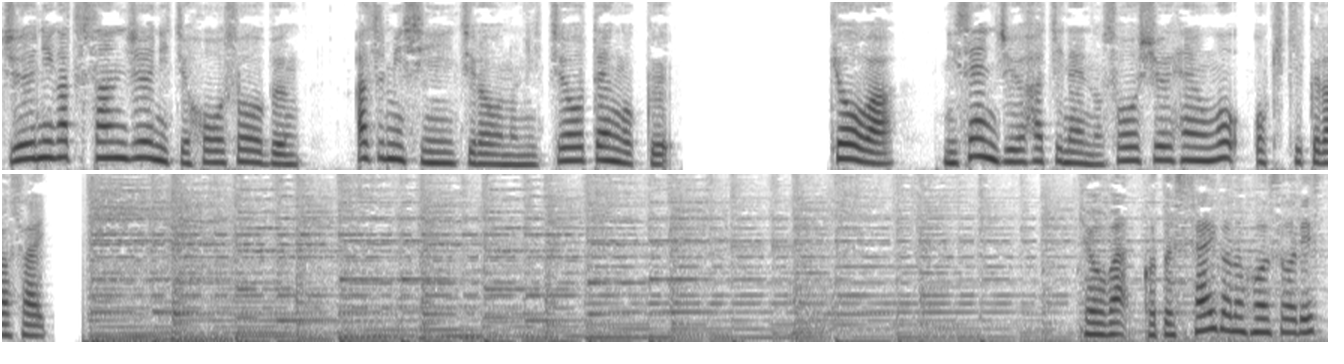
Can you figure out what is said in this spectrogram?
12月30日放送分、安住紳一郎の日曜天国。今日は2018年の総集編をお聞きください。今日は今年最後の放送です。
